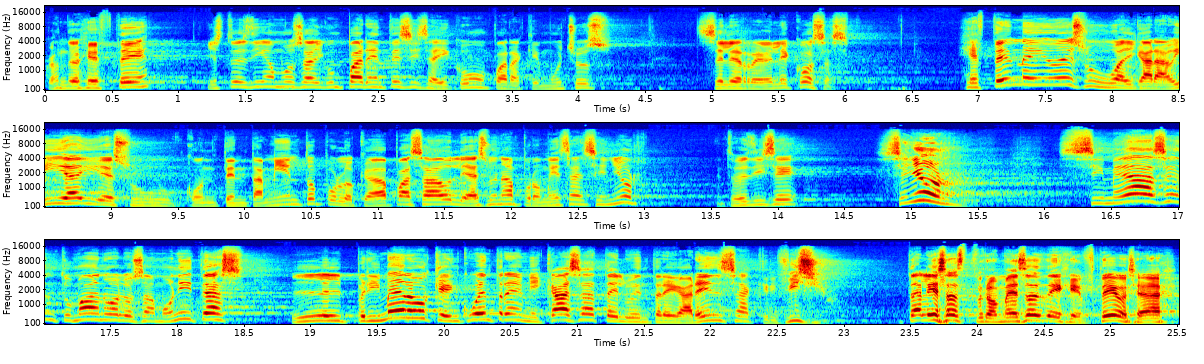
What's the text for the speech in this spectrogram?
cuando Jefté, y esto es digamos algún paréntesis ahí como para que muchos se les revele cosas. Jefté en medio de su algarabía y de su contentamiento por lo que ha pasado le hace una promesa al Señor. Entonces dice, Señor, si me das en tu mano a los amonitas, el primero que encuentre en mi casa te lo entregaré en sacrificio tal esas promesas de Jefté? O sea,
